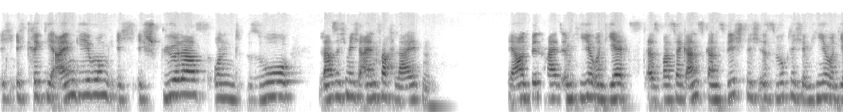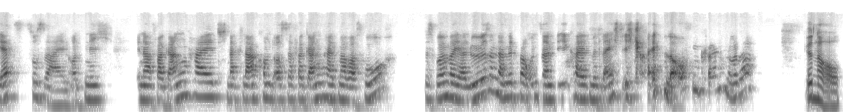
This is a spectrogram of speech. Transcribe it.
ich, ich kriege die Eingebung, ich, ich spüre das und so lasse ich mich einfach leiten. Ja, und bin halt im Hier und Jetzt. Also was ja ganz, ganz wichtig ist, wirklich im Hier und Jetzt zu sein und nicht in der Vergangenheit. Na klar, kommt aus der Vergangenheit mal was hoch. Das wollen wir ja lösen, damit wir unseren Weg halt mit Leichtigkeit laufen können, oder? Genau.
